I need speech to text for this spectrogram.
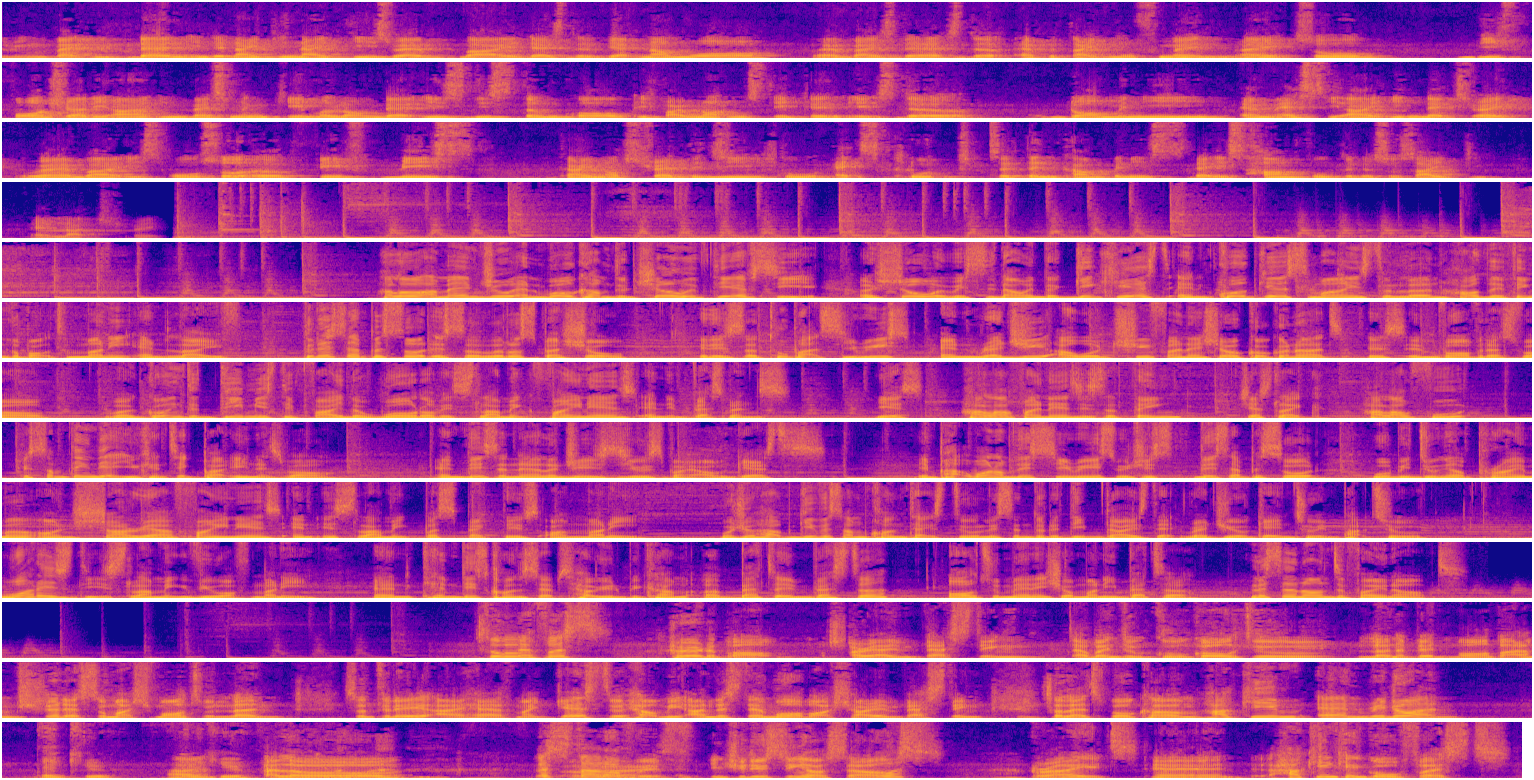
During back then in the 1990s, whereby there's the Vietnam War, whereby there's the apartheid movement, right? So before Sharia investment came along, there is this term called, if I'm not mistaken, it's the Domini MSCI index, right? Whereby it's also a faith-based kind of strategy to exclude certain companies that is harmful to the society at large, right? Hello, I'm Andrew, and welcome to Chill with TFC, a show where we sit down with the geekiest and quirkiest minds to learn how they think about money and life. Today's episode is a little special. It is a two part series, and Reggie, our chief financial coconut, is involved as well. We're going to demystify the world of Islamic finance and investments. Yes, halal finance is a thing, just like halal food is something that you can take part in as well. And this analogy is used by our guests. In part one of this series, which is this episode, we'll be doing a primer on Sharia finance and Islamic perspectives on money, which will help give you some context to listen to the deep dives that Reggie will get into in part two. What is the Islamic view of money? And can these concepts help you to become a better investor or to manage your money better? Listen on to find out. So first heard about Sharia investing, I went to Google to learn a bit more, but I'm sure there's so much more to learn. So today I have my guests to help me understand more about Sharia investing. So let's welcome Hakim and Ridhwaan. Thank you. Thank you. Hello. Let's start off with introducing yourselves. Right. And Hakim can go first.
